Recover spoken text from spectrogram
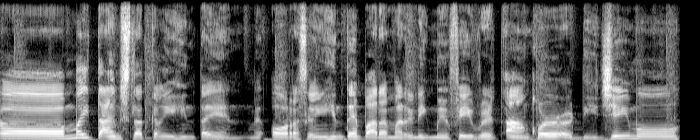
uh, may time slot kang hihintayin. May oras kang hihintayin para marinig mo yung favorite anchor or DJ mo,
